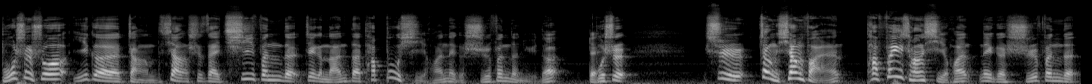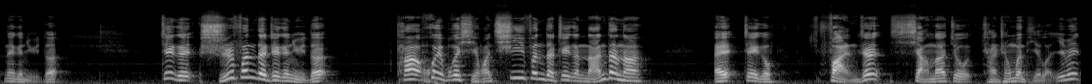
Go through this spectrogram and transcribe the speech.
不是说一个长相是在七分的这个男的，他不喜欢那个十分的女的，不是，是正相反，他非常喜欢那个十分的那个女的。这个十分的这个女的，她会不会喜欢七分的这个男的呢？哎，这个反着想呢，就产生问题了。因为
